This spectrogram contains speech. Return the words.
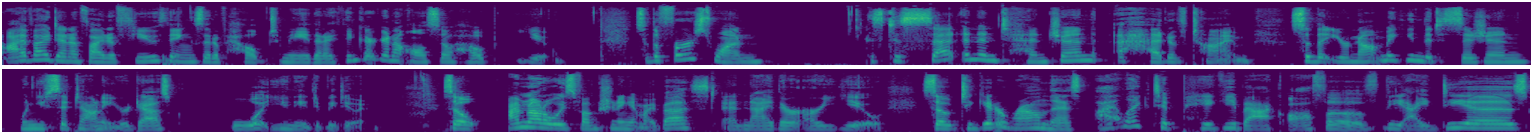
I've identified a few things that have helped me that I think are going to also help you. So the first one is to set an intention ahead of time so that you're not making the decision when you sit down at your desk what you need to be doing. So, I'm not always functioning at my best, and neither are you. So, to get around this, I like to piggyback off of the ideas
